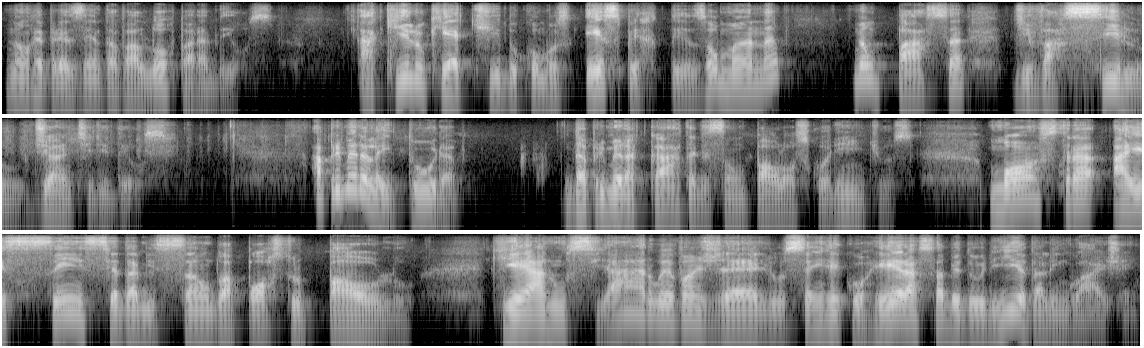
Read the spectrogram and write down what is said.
não representa valor para Deus. Aquilo que é tido como esperteza humana não passa de vacilo diante de Deus. A primeira leitura da primeira carta de São Paulo aos Coríntios mostra a essência da missão do apóstolo Paulo, que é anunciar o evangelho sem recorrer à sabedoria da linguagem.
